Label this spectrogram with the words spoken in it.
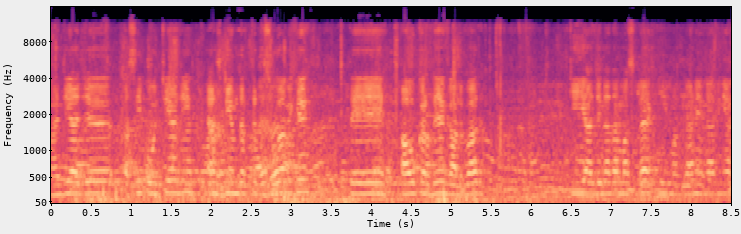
ਹਾਂਜੀ ਅੱਜ ਅਸੀਂ ਪਹੁੰਚੇ ਹਾਂ ਜੀ ਐਸਡੀਐਮ ਦਫ਼ਤਰ ਦਸੂਹਾ ਵਿਖੇ ਤੇ ਆਓ ਕਰਦੇ ਹਾਂ ਗੱਲਬਾਤ। ਕੀ ਅੱਜ ਇਹਨਾਂ ਦਾ ਮਸਲਾ ਹੈ? ਕੀ ਮੰਗਾਂ ਨੇ ਇਹਨਾਂ ਦੀਆਂ?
